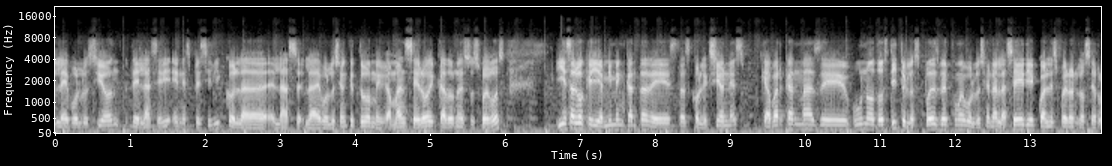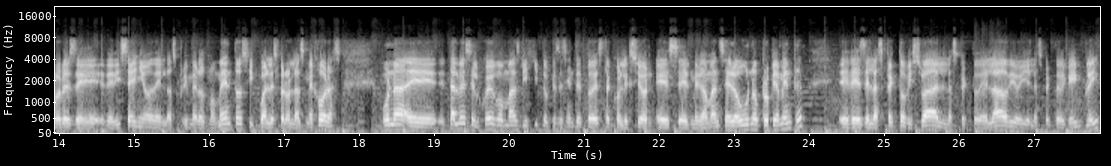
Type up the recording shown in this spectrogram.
la evolución de la serie, en específico la, la- evolución que tuvo Mega Man Zero en cada uno de sus juegos. Y es algo que a mí me encanta de estas colecciones, que abarcan más de uno o dos títulos. Puedes ver cómo evoluciona la serie, cuáles fueron los errores de, diseño de los primeros momentos y cuáles fueron las mejoras. Una, eh, tal vez el juego más viejito que se siente en toda esta colección es el Mega Man 01 propiamente, eh, desde el aspecto visual, el aspecto del audio y el aspecto del gameplay.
